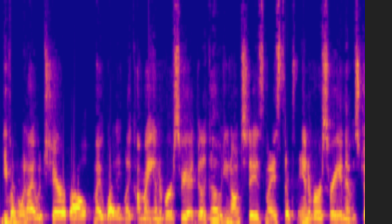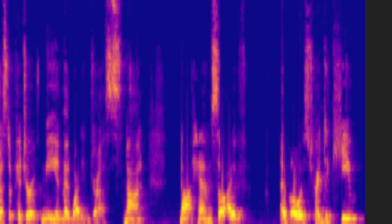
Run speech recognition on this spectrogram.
Even when I would share about my wedding, like on my anniversary, I'd be like, oh, you know, today's my sixth anniversary. And it was just a picture of me in my wedding dress, not, not him. So I've, I've always tried to keep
